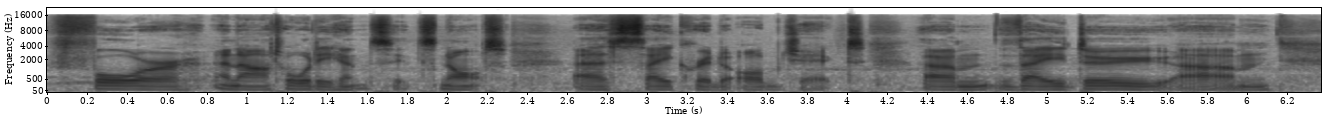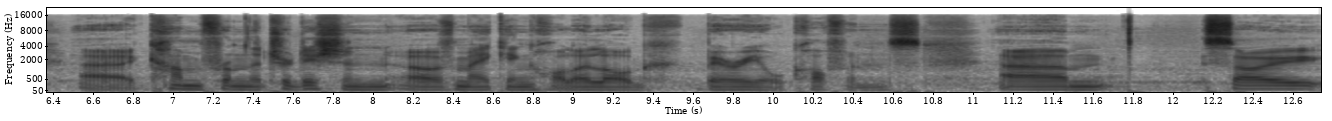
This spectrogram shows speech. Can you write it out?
for an art audience, it's not a sacred object. Um, they do um, uh, come from the tradition of making hollow log burial coffins. So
